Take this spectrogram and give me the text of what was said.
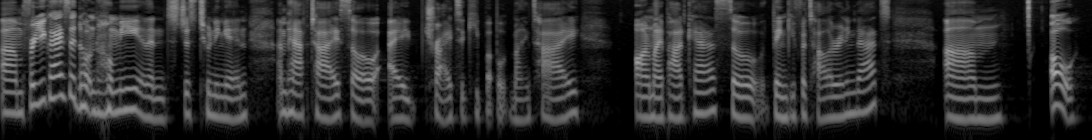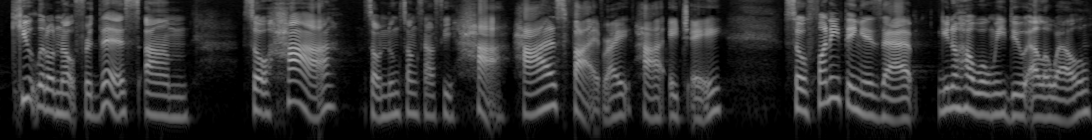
Um, for you guys that don't know me and just tuning in, I'm half Thai, so I try to keep up with my Thai on my podcast. So thank you for tolerating that. Um, oh, cute little note for this. Um, so ha, so nung song sao si ha. Ha is five, right? Ha, H A. So funny thing is that you know how when we do LOL,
